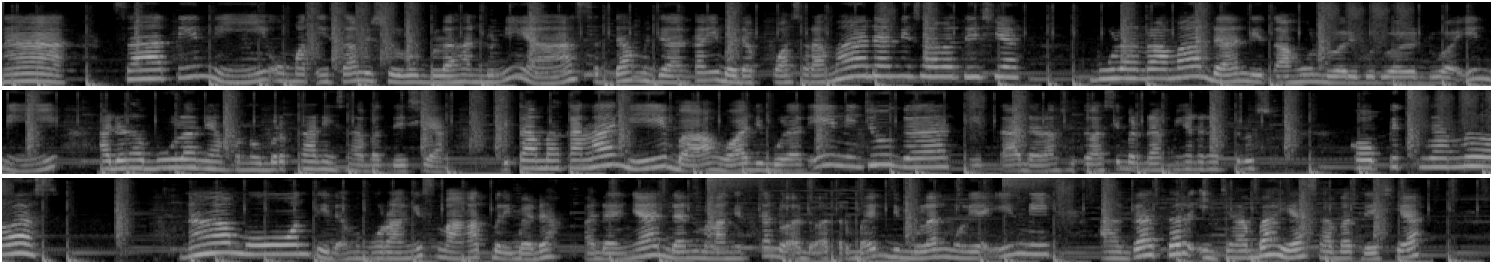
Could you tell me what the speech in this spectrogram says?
Nah, saat ini umat Islam di seluruh belahan dunia sedang menjalankan ibadah puasa Ramadan nih sahabat Desya. Bulan Ramadan di tahun 2022 ini adalah bulan yang penuh berkah nih sahabat Desya. Ditambahkan lagi bahwa di bulan ini juga kita dalam situasi berdampingan dengan virus COVID-19 namun tidak mengurangi semangat beribadah kepadanya dan melangitkan doa-doa terbaik di bulan mulia ini agar terijabah ya sahabat Desya.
